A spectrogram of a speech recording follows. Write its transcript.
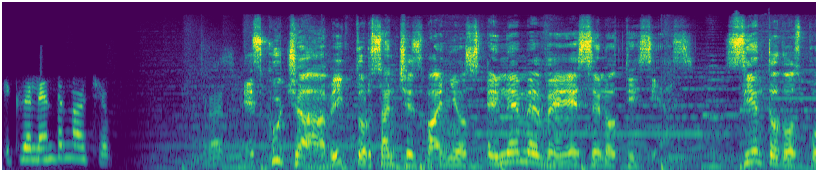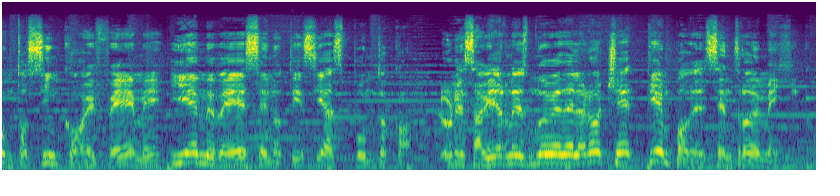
Excelente noche. Gracias. Escucha a Víctor Sánchez Baños en MBS Noticias. 102.5 FM y mbsnoticias.com. Lunes a viernes 9 de la noche, tiempo del centro de México.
